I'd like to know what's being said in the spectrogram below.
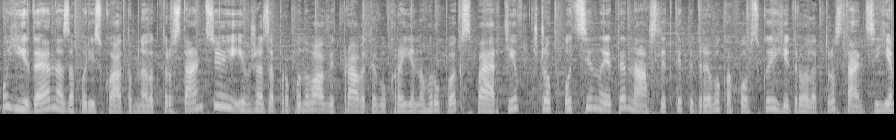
поїде на Запорізьку атомну електростанцію і вже запропонував відправити в Україну групу експертів, щоб оцінити наслідки підриву Каховської гідроелектростанції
